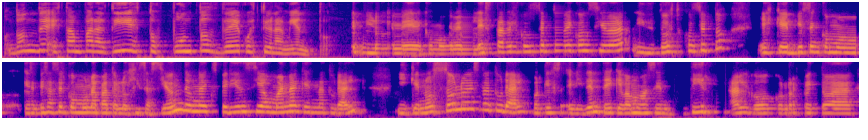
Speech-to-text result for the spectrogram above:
¿Dónde están para ti estos puntos de cuestionamiento? Lo que me, como que me molesta del concepto de ansiedad y de todos estos conceptos es que empiecen como, que empieza a hacer como una patologización de una experiencia humana que es natural y que no solo es natural, porque es evidente que vamos a sentir algo con respecto a,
